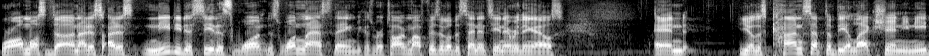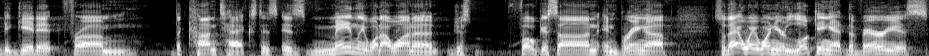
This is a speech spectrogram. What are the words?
We're almost done. I just I just need you to see this one this one last thing because we're talking about physical descendancy and everything else. And you know, this concept of the election, you need to get it from the context is, is mainly what I want to just focus on and bring up. So that way when you're looking at the various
